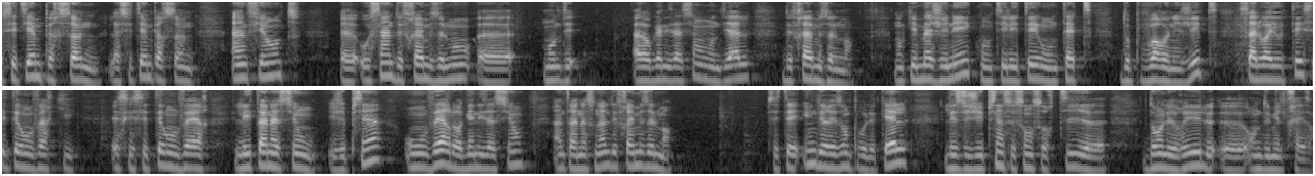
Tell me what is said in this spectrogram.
septième personne, la septième personne influente euh, au sein des frères musulmans euh, à l'Organisation mondiale des frères musulmans. Donc imaginez, quand il était en tête de pouvoir en Égypte, sa loyauté, c'était envers qui? Est-ce que c'était envers l'État-nation égyptien ou envers l'Organisation internationale des frères musulmans? C'était une des raisons pour lesquelles les Égyptiens se sont sortis euh, dans les rues euh, en 2013.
